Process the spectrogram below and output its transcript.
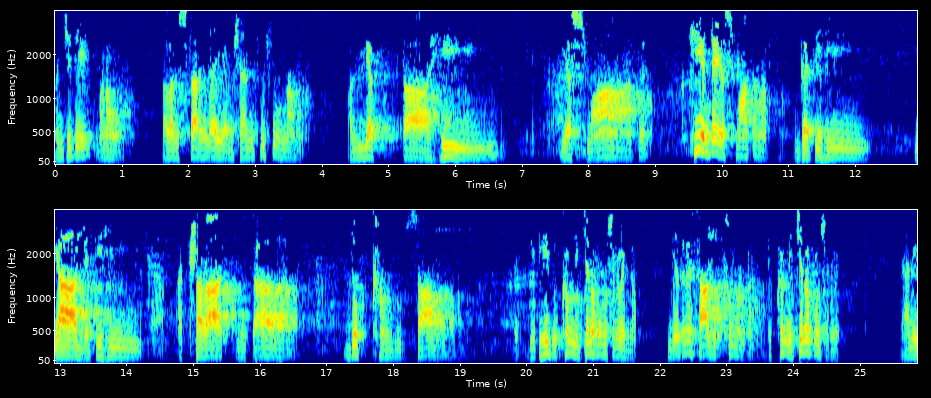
మంచిది మనం చాలా విస్తారంగా ఈ అంశాన్ని చూసి ఉన్నాము. అవ్యక్తాహి యస్మాత్. హి అంటే యస్మాత్ అని అర్థం. గతి యా గతి అక్షరాత్మిక దుఃఖం సా. గతి దుఃఖం నిత్యన పుంసకలింగం. ఇంకేతనే సా దుఃఖం అంటారు. దుఃఖం నిత్యన పుంసకలింగం. దాని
